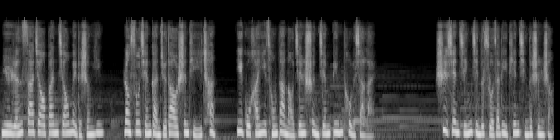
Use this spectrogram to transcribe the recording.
女人撒娇般娇媚的声音，让苏浅感觉到身体一颤。一股寒意从大脑间瞬间冰透了下来，视线紧紧的锁在厉天晴的身上。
